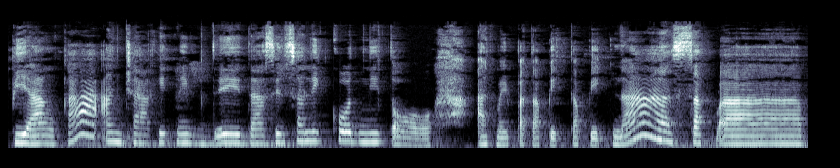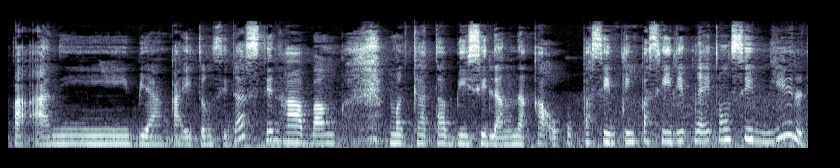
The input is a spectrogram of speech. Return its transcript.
Bianca ang jacket ni Dustin sa likod nito. At may patapik-tapik na sa uh, paa ni Bianca itong si Dustin habang magkatabi silang nakaupo. Pasimpleng pasilip nga itong si Will.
